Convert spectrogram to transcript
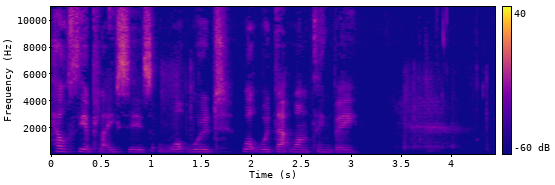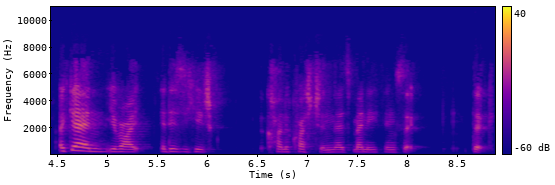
healthier places, what would what would that one thing be? Again, you're right. It is a huge kind of question. There's many things that that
